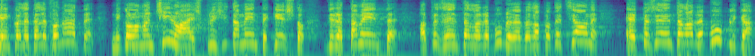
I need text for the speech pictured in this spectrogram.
che in quelle telefonate Nicola Mancino ha esplicitamente chiesto direttamente al Presidente della Repubblica quella protezione e il Presidente della Repubblica,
